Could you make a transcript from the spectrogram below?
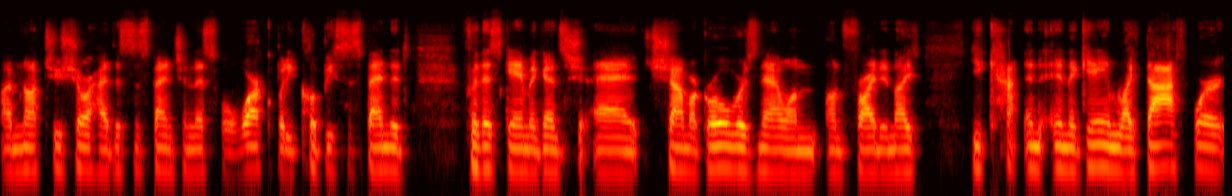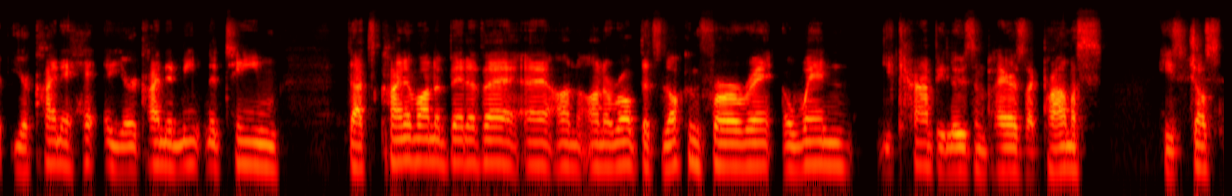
i'm not too sure how the suspension list will work but he could be suspended for this game against uh, shamrock rovers now on on friday night. You can't in, in a game like that where you're kind of hit you're kind of meeting a team that's kind of on a bit of a on, on a rope that's looking for a, a win you can't be losing players like promise. He's just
